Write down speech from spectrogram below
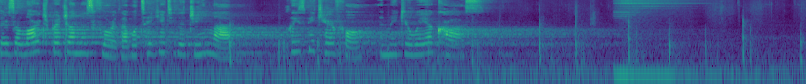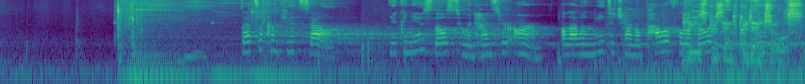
There's a large bridge on this floor that will take you to the gene lab. Please be careful and make your way across. That's a compute cell. You can use those to enhance your arm, allowing me to channel powerful Please abilities. present credentials.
